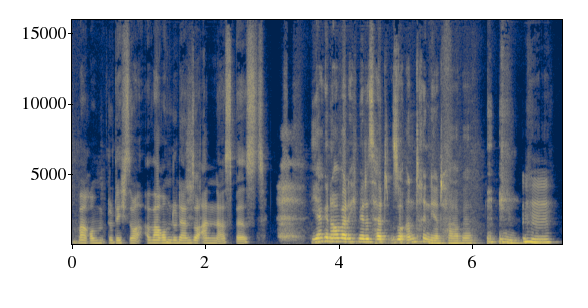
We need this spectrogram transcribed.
warum du dich so, warum du dann so anders bist? Ja, genau, weil ich mir das halt so antrainiert habe. Mhm.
